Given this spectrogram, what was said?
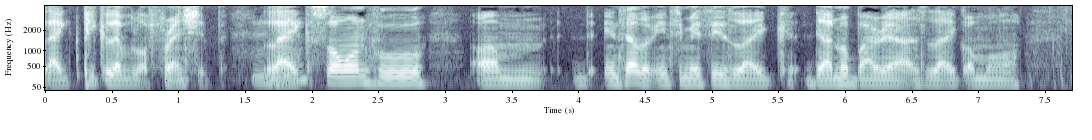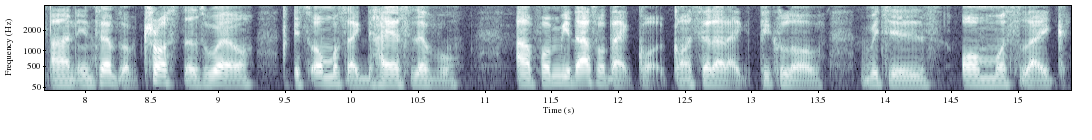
like peak level of friendship. Like someone who um in terms of intimacy is like there are no barriers. Like or more. um. And in terms of trust as well, it's almost like the highest level. And for me, that's what I co- consider like peak love, which is almost like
